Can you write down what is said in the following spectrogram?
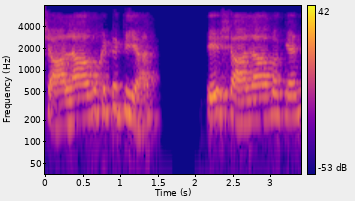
ශාලාවකට ගියත් ඒ ශාලාව ගැන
